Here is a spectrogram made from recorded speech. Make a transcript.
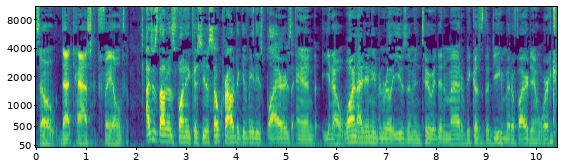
so that task failed. I just thought it was funny because she was so proud to give me these pliers and, you know, one, I didn't even really use them and two, it didn't matter because the dehumidifier didn't work.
